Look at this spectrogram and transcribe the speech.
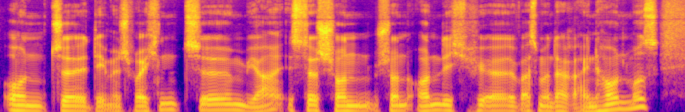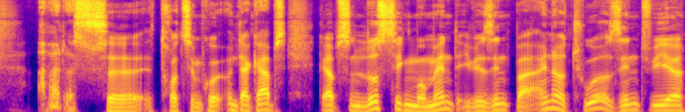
Und äh, dementsprechend, ähm, ja, ist das schon, schon ordentlich, äh, was man da reinhauen muss. Aber das äh, trotzdem cool. Und da gab es einen lustigen Moment. Wir sind bei einer Tour, sind wir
